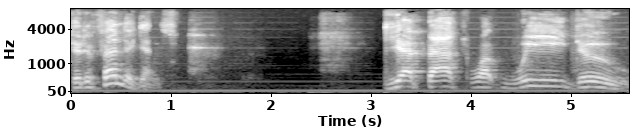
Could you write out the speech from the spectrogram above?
to defend against. Yet that's what we do.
